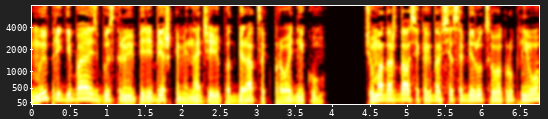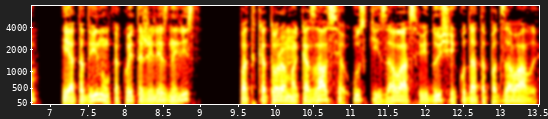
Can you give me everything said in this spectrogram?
Мы, пригибаясь быстрыми перебежками, начали подбираться к проводнику. Чума дождался, когда все соберутся вокруг него, и отодвинул какой-то железный лист, под которым оказался узкий залаз, ведущий куда-то под завалы.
